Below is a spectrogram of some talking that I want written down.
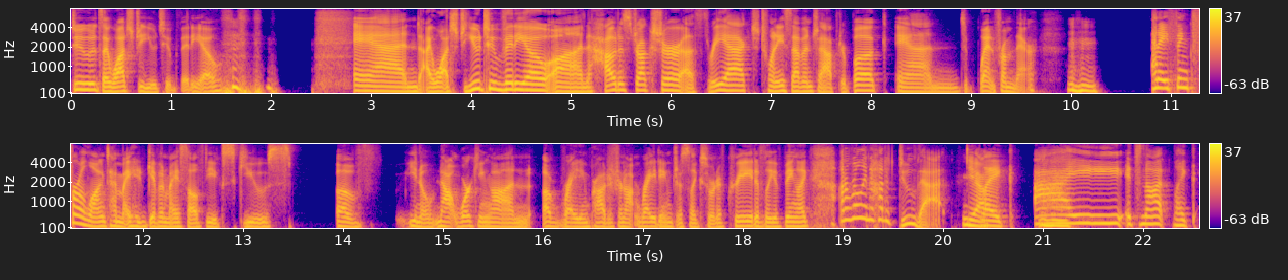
dudes, I watched a YouTube video. and I watched a YouTube video on how to structure a three act, 27 chapter book and went from there. Mhm. And I think for a long time, I had given myself the excuse of, you know, not working on a writing project or not writing just like sort of creatively, of being like, I don't really know how to do that. Yeah. Like, Mhm. I, it's not like,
